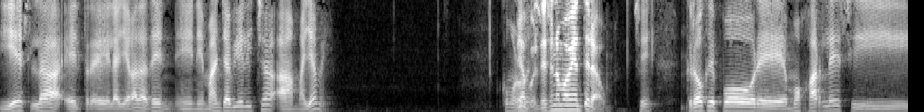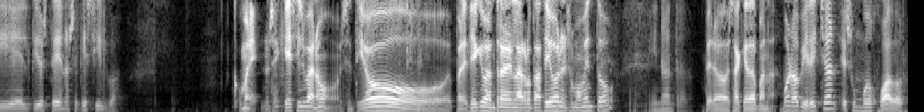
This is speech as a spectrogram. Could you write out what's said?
Y es la, el tra- la llegada de eh, Nemanja Bielicha a Miami. ¿Cómo lo Mira, ves? pues de eso no me había enterado. Sí. Creo que por eh, Mo Harless y el tío este no sé qué Silva. Hombre, no sé qué Silva no. Ese tío parecía que iba a entrar en la rotación en su momento, Y no ha entrado. pero se ha quedado para nada. Bueno, Bielichan es un buen jugador.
